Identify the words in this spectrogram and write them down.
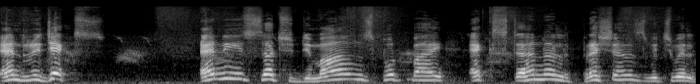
and rejects any such demands put by external pressures which will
